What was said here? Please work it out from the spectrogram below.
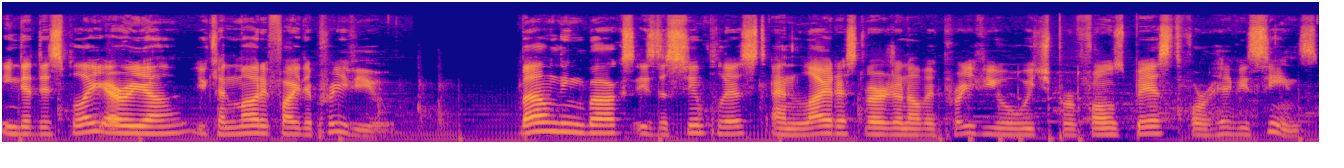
In the display area, you can modify the preview. Bounding box is the simplest and lightest version of a preview which performs best for heavy scenes.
